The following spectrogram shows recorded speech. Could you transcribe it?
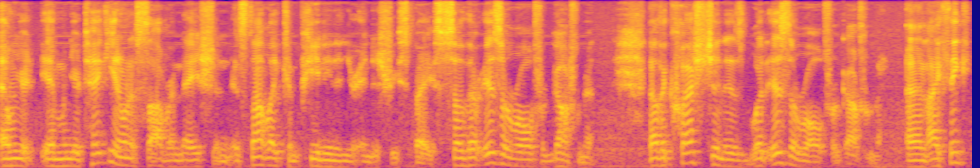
and when, you're, and when you're taking on a sovereign nation, it's not like competing in your industry space. So there is a role for government. Now the question is, what is the role for government? And I think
